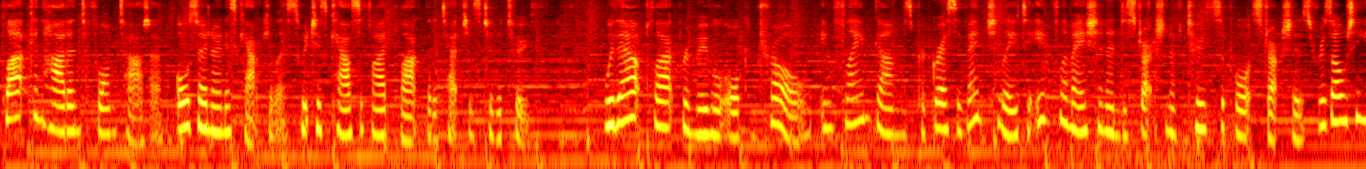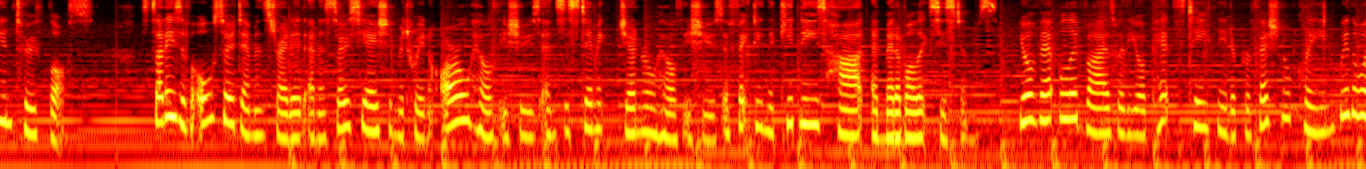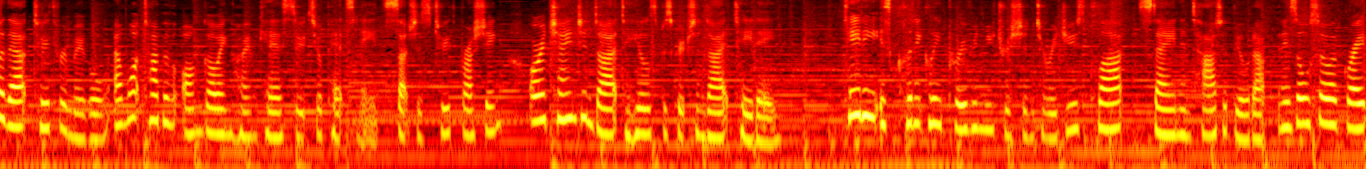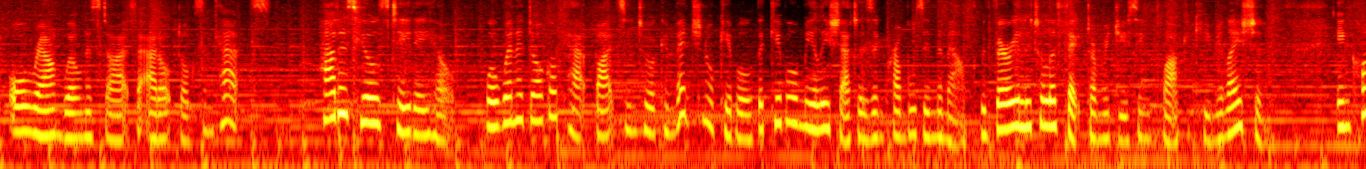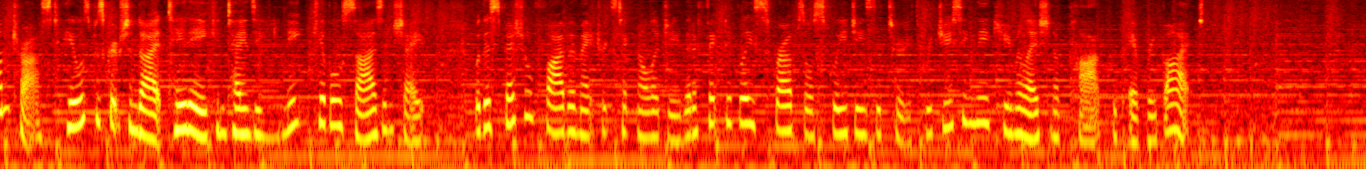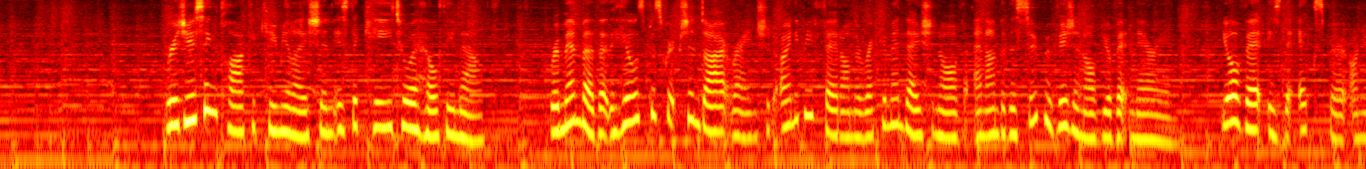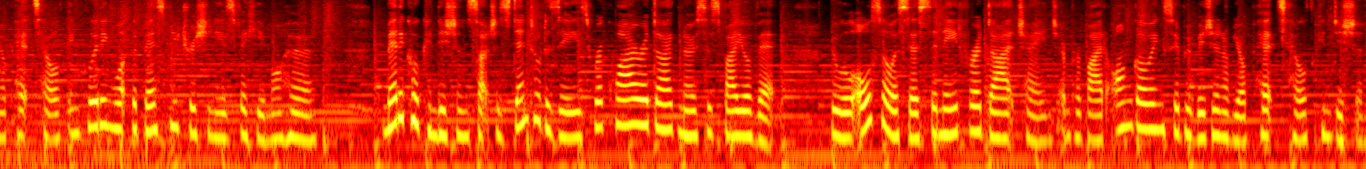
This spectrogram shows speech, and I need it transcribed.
Plaque can harden to form tartar, also known as calculus, which is calcified plaque that attaches to the tooth. Without plaque removal or control, inflamed gums progress eventually to inflammation and destruction of tooth support structures, resulting in tooth loss. Studies have also demonstrated an association between oral health issues and systemic general health issues affecting the kidneys, heart, and metabolic systems. Your vet will advise whether your pet's teeth need a professional clean with or without tooth removal and what type of ongoing home care suits your pet's needs, such as toothbrushing or a change in diet to Hill's Prescription Diet TD. TD is clinically proven nutrition to reduce plaque, stain, and tartar buildup and is also a great all round wellness diet for adult dogs and cats. How does Hill's TD help? Well, when a dog or cat bites into a conventional kibble, the kibble merely shatters and crumbles in the mouth with very little effect on reducing plaque accumulation. In contrast, Hill's Prescription Diet TD contains a unique kibble size and shape with a special fibre matrix technology that effectively scrubs or squeegees the tooth, reducing the accumulation of plaque with every bite. Reducing plaque accumulation is the key to a healthy mouth. Remember that the Hill's prescription diet range should only be fed on the recommendation of and under the supervision of your veterinarian. Your vet is the expert on your pet's health, including what the best nutrition is for him or her. Medical conditions such as dental disease require a diagnosis by your vet, who will also assess the need for a diet change and provide ongoing supervision of your pet's health condition.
